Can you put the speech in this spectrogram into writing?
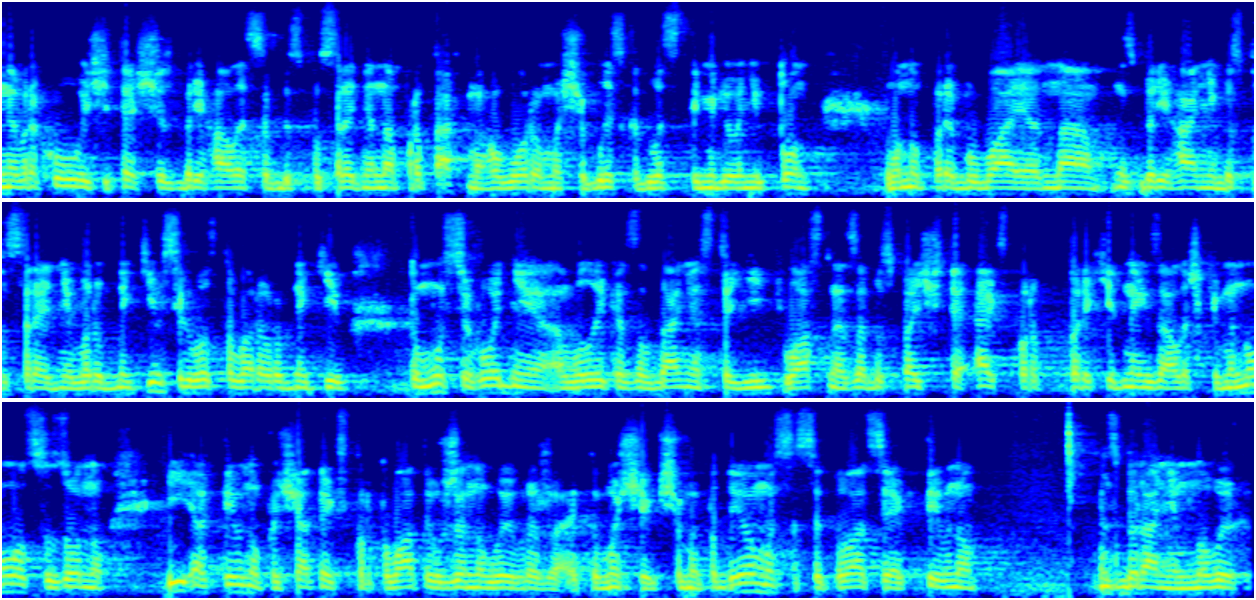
не враховуючи те, що зберігалися безпосередньо на портах. Ми говоримо, що близько 20 мільйонів тонн воно перебуває на зберіганні безпосередньо виробників сільгосптоваровиробників. Тому сьогодні велике завдання стоїть власне забезпечити експорт перехідних залишків минулого сезону і активно почати експортувати вже новий врожай. Тому що якщо ми подивимося, ситуація активно збиранням нових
